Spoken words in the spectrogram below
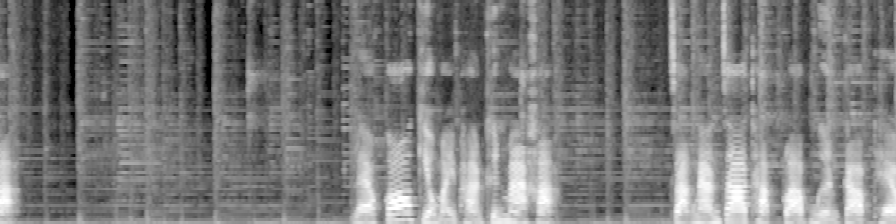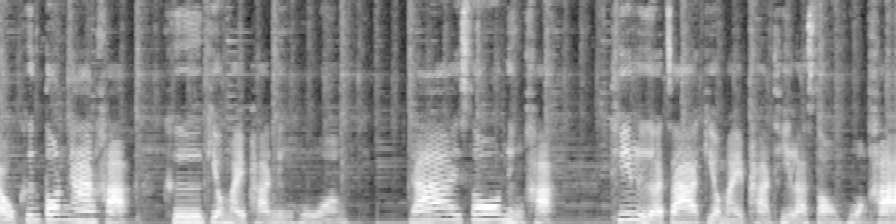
ค่ะ แล้วก็เกี่ยวไหมผ่านขึ้นมาค่ะ จากนั้นจะถักกลับเหมือนกับแถวขึ้นต้นงานค่ะ คือเกี่ยวไหมผ่าน1ห่วง ได้โซ่1ค่ะ ที่เหลือจะเกี่ยวไหมผ่านทีละ 2 ห่วงค่ะ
